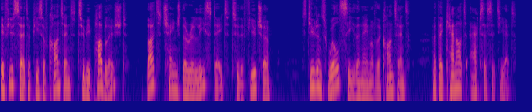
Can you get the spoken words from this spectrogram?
If you set a piece of content to be published, but change the release date to the future, students will see the name of the content, but they cannot access it yet.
